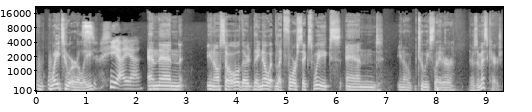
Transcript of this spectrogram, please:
way too early. Yeah, yeah. And then, you know, so oh, they they know it like four six weeks, and you know, two weeks later there's a miscarriage.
